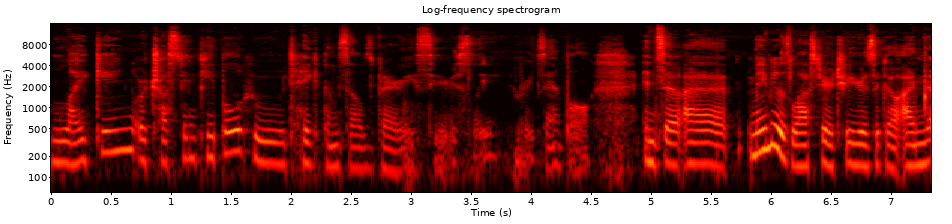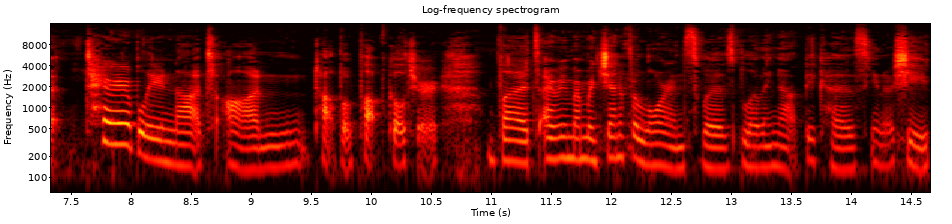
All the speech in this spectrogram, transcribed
liking or trusting people who take themselves very seriously, for example. And so, uh, maybe it was last year or two years ago, I'm not, terribly not on top of pop culture, but I remember Jennifer Lawrence was blowing up because, you know, she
